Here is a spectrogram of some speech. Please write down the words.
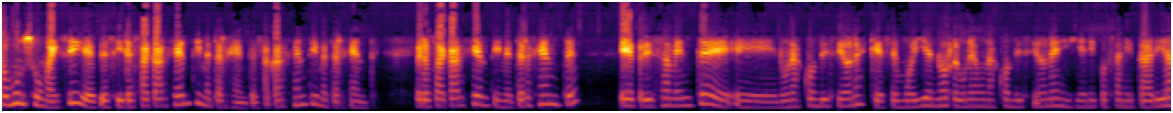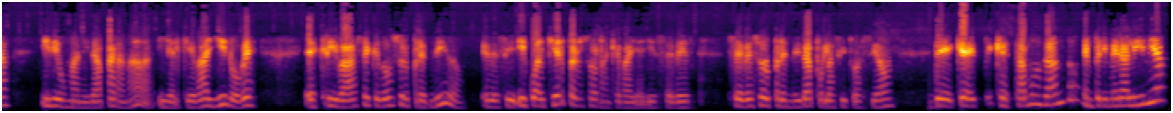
Esto es un suma y sigue, es decir, es sacar gente y meter gente, sacar gente y meter gente. Pero sacar gente y meter gente precisamente eh, en unas condiciones que ese muelle no reúne unas condiciones higiénico-sanitarias y de humanidad para nada. Y el que va allí lo ve. Escriba se quedó sorprendido. Es decir, y cualquier persona que vaya allí se ve, se ve sorprendida por la situación de que, que estamos dando en primera línea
